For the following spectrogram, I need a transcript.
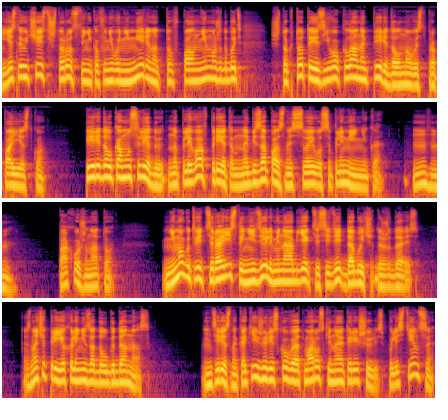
Если учесть, что родственников у него немерено, то вполне может быть, что кто-то из его клана передал новость про поездку. Передал кому следует, наплевав при этом на безопасность своего соплеменника. Угу. Похоже на то. Не могут ведь террористы неделями на объекте сидеть добычи дожидаясь. Значит, приехали незадолго до нас. Интересно, какие же рисковые отморозки на это решились? Палестинцы?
